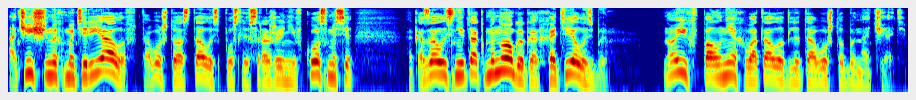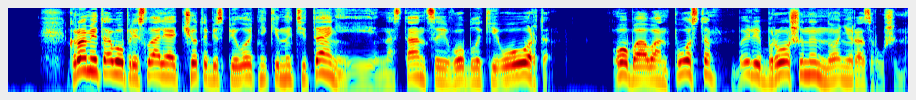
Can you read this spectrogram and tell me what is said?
Очищенных материалов, того, что осталось после сражений в космосе, оказалось не так много, как хотелось бы, но их вполне хватало для того, чтобы начать. Кроме того, прислали отчеты беспилотники на «Титане» и на станции в облаке Уорта. Оба аванпоста были брошены, но не разрушены.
